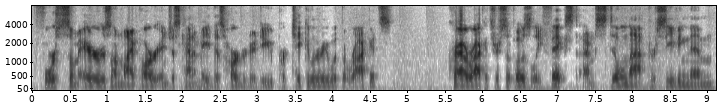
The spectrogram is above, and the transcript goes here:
forced some errors on my part and just kind of made this harder to do, particularly with the rockets. Cryo rockets are supposedly fixed. I'm still not perceiving them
